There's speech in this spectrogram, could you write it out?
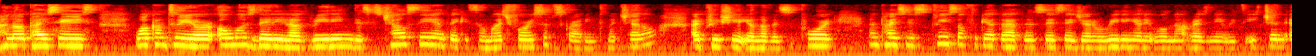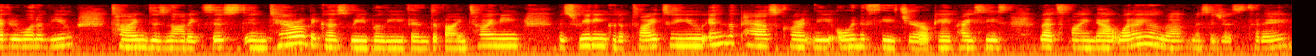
Hello, Pisces. Welcome to your almost daily love reading. This is Chelsea, and thank you so much for subscribing to my channel. I appreciate your love and support. And Pisces, please don't forget that this is a general reading and it will not resonate with each and every one of you. Time does not exist in tarot because we believe in divine timing. This reading could apply to you in the past, currently, or in the future. Okay, Pisces, let's find out what are your love messages today.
